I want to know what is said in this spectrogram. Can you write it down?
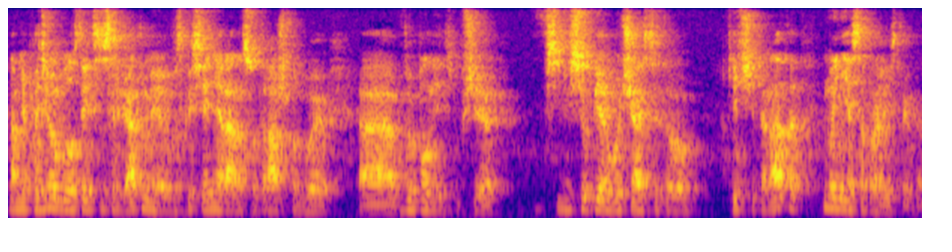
Нам необходимо было встретиться с ребятами в воскресенье рано с утра, чтобы э, выполнить вообще вс- всю первую часть этого кейс-чемпионата. Мы не собрались тогда.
